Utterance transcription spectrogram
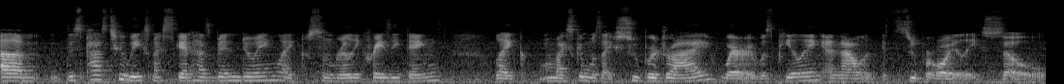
Um, this past two weeks my skin has been doing like some really crazy things like my skin was like super dry where it was peeling and now it's super oily. So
